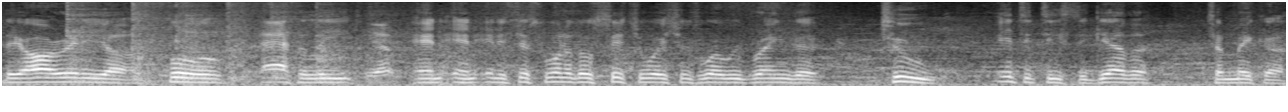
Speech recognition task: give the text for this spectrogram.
They're already a full athlete, Yep. and, and and it's just one of those situations where we bring the two entities together to make a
